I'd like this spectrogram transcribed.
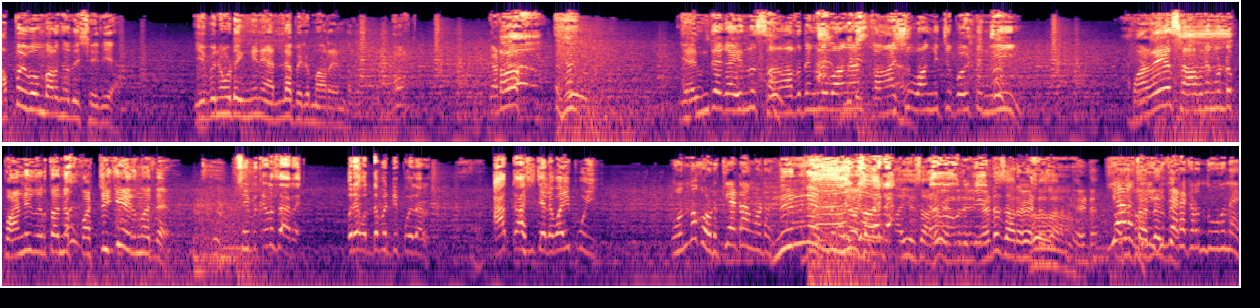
അപ്പൊ ഇവൻ പറഞ്ഞത് ശരിയാ. ഇവനോട് ഇങ്ങനെയല്ല പെരുമാറേണ്ടത്. എടാ എന്റെ കയ്യിൽ നിന്ന് സാധനങ്ങൾ വാങ്ങാൻ കാശ് വാങ്ങിച്ചു പോയിട്ട് നീ പഴയ സാധനം കൊണ്ട് പണി തീർത്ത് എന്നെ പറ്റിക്കായിരുന്നല്ലേ ക്ഷമിക്കണം സാറേ. ഒരു അബദ്ധം പറ്റിപ്പോയതാണ് ആ കാശ് ചെലവായി പോയി. ഒന്ന് കൊടുക്കേട്ടാ അങ്ങോട്ട്. നിന്നെ അയ്യോ, നിന്നെ- അയ്യോ സാറേ വേണ്ട സാറേ വേണ്ട സാറേ ഇയാളെ. ഇതിന്റെ തൂങ്ങുന്നേ.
